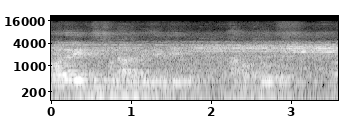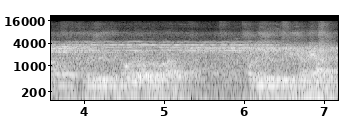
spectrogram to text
আমাদের এই ডিসিশনটা আসবে। আসবে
